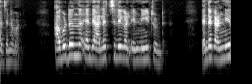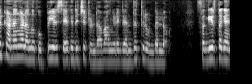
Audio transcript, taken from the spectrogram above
വചനമാണ്. അവിടുന്ന് എന്റെ അലച്ചിലുകൾ എണ്ണിയിട്ടുണ്ട്. എന്റെ കണ്ണീർ കണങ്ങൾ അങ്ങ് കുപ്പിയിൽ ശേഖരിച്ചിട്ടുണ്ട്. അവ അങ്ങയുടെ ഗ്രന്ഥത്തിലുണ്ടല്ലോ. സങ്കീർത്തകൻ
